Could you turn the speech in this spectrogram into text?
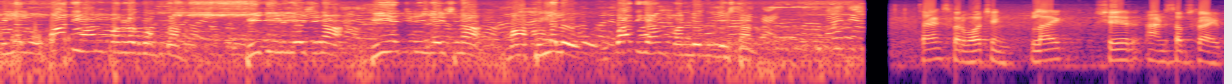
పిల్లలను ఉపాధి హామీ పనులకు పంపుతాను పీజీలు చేసిన పిహెచ్డీలు చేసిన మా పిల్లలు ఉపాధి హామీ పనులు ఎందుకు చేస్తాను thanks for watching like share and subscribe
